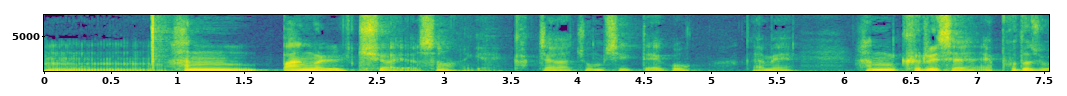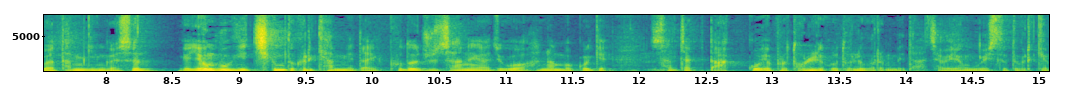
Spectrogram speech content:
음, 한 빵을 취하여서 각자가 조금씩 떼고 그다음에 한 그릇에 포도주가 담긴 것을 그러니까 영국이 지금도 그렇게 합니다. 포도주 잔해 가지고 하나 먹고 이렇게 살짝 닦고 옆으로 돌리고 돌리고 그럽니다. 제가 영국에 있어도 그렇게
